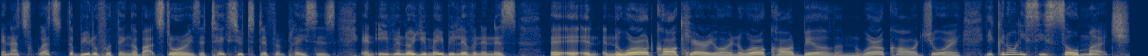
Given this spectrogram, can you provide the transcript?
And that's that's the beautiful thing about stories. It takes you to different places. And even though you may be living in this in, in the world called kerry or in the world called bill and the world called joy you can only see so much.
